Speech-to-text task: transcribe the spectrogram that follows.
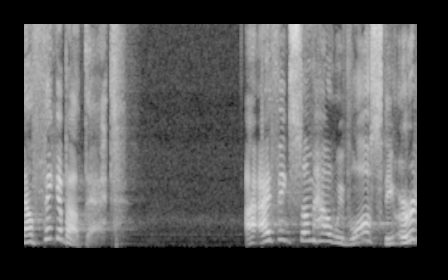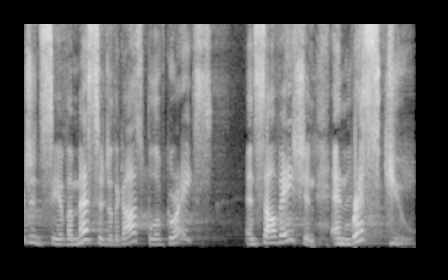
Now, think about that. I, think somehow we've lost the urgency of the message of the gospel of grace and salvation and rescue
